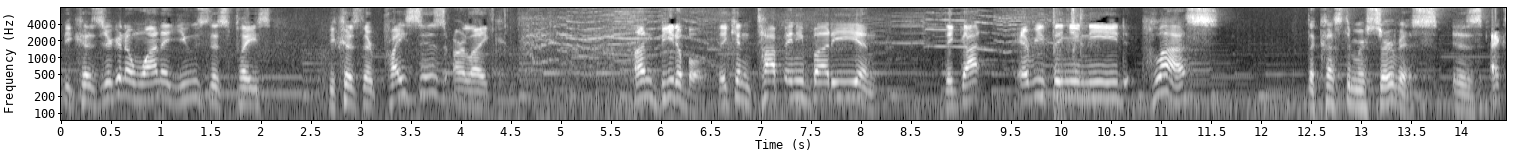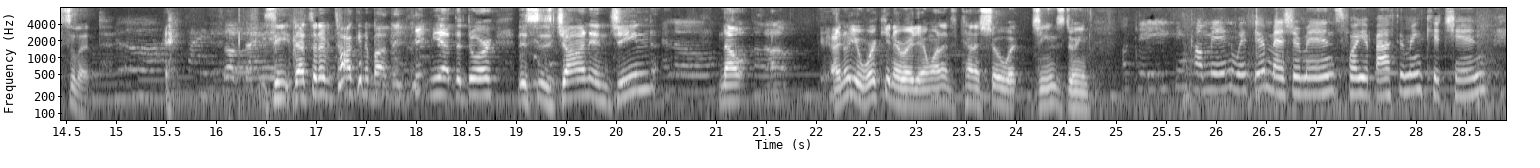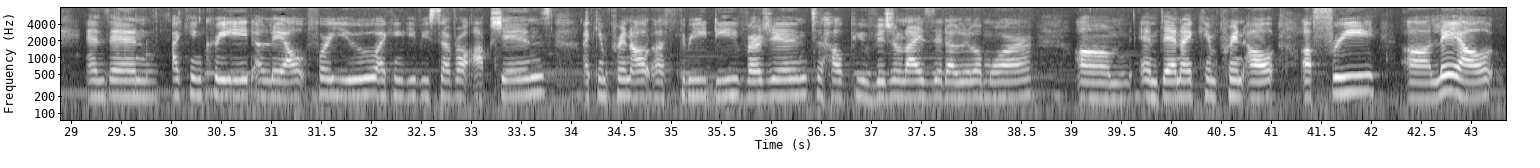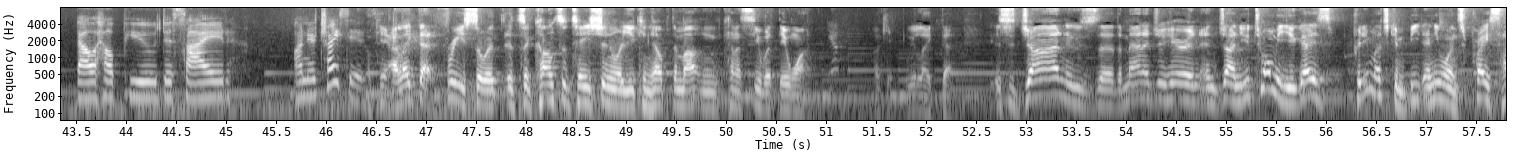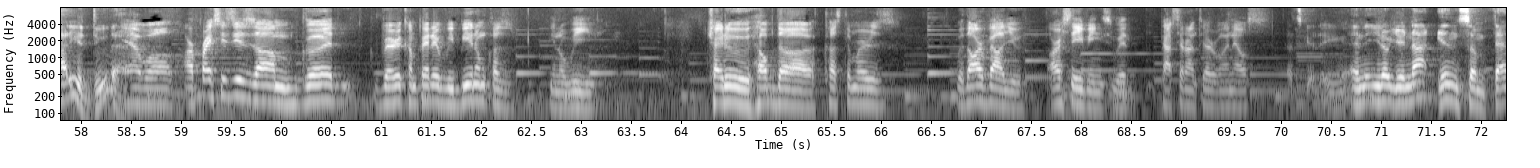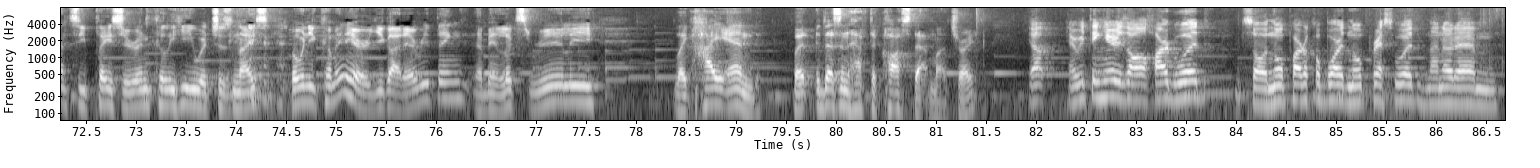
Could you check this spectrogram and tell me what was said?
because you're going to want to use this place because their prices are like unbeatable. They can top anybody and they got everything you need plus the customer service is excellent. See, that's what I'm talking about. They greet me at the door. This is John and Jean. Hello. Now, I know you're working already. I wanted to kind of show what Jean's doing. Okay, you can come in with your measurements for your bathroom and kitchen, and then I can create a layout for you. I can give you several options. I can print out a 3D version to help you visualize it a little more. Um, and then I can print out a free uh, layout that will help you decide on your choices. Okay, I like that free. So it, it's a consultation where you can help them out and kind of see what they want. Yep. Okay, we like that. This is John, who's uh, the manager here. And, and John, you told me you guys pretty much can beat anyone's price. How do you do that? Yeah, well, our prices is um, good, very competitive. We beat them because you know we try to help the customers with our value, our savings, with pass it on to everyone else. That's good. And you know, you're not in some fancy place. You're in Kalihi, which is nice. but when you come in here, you got everything. I mean, it looks really like high end, but it doesn't have to cost that much, right? Yep, everything here is all hardwood, so no particle board, no press wood, none of them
